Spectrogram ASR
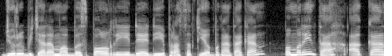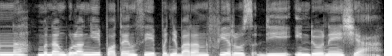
Juru bicara Mabes Polri, Dedi Prasetyo mengatakan, pemerintah akan menanggulangi potensi penyebaran virus di Indonesia.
